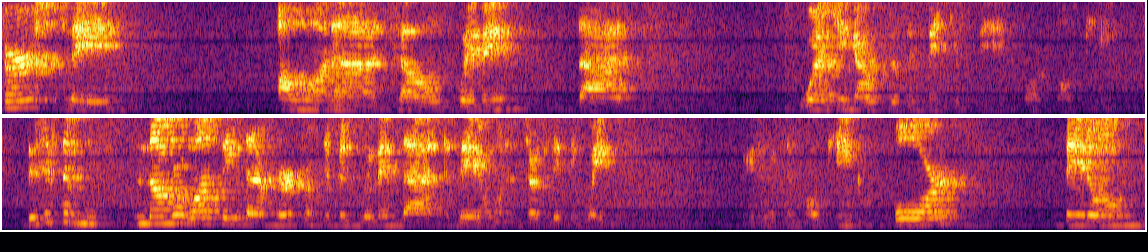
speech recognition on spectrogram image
Firstly, I wanna tell women that working out doesn't make you big or bulky. This is the number one thing that I've heard from different women that they don't want to start lifting weights because it makes them bulky, or they don't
